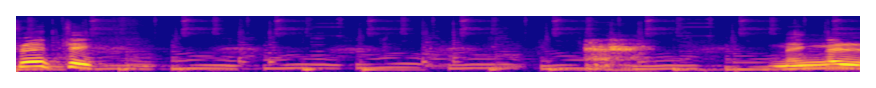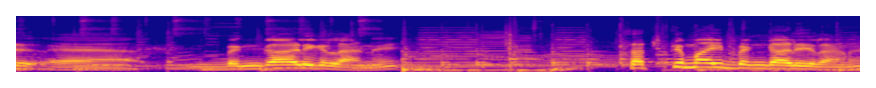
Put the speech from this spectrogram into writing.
ചേച്ചി ഞങ്ങൾ ആ, ബംഗാളികളാണ്. സത്യമായി ബംഗാളികളാണ്.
